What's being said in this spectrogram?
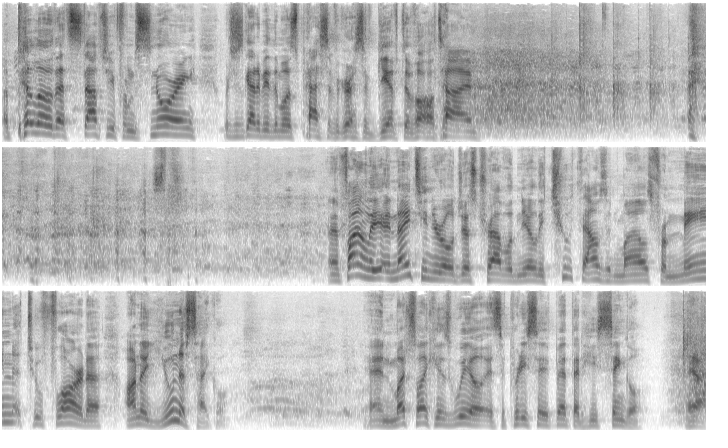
A pillow that stops you from snoring, which has got to be the most passive aggressive gift of all time. And finally, a 19 year old just traveled nearly 2,000 miles from Maine to Florida on a unicycle. And much like his wheel, it's a pretty safe bet that he's single. Yeah.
